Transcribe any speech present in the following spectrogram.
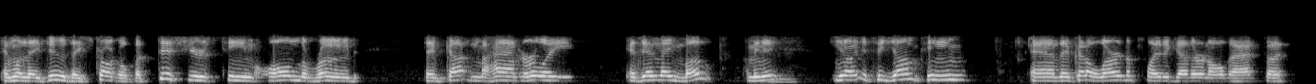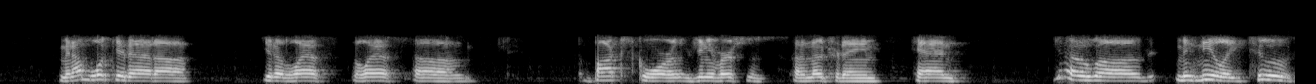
And when they do, they struggle. But this year's team on the road, they've gotten behind early and then they mope. I mean, it, you know, it's a young team and they've got to learn to play together and all that. But I mean, I'm looking at uh, you know the last the last um, box score, Virginia versus uh, Notre Dame, and you know uh, McKneely two of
